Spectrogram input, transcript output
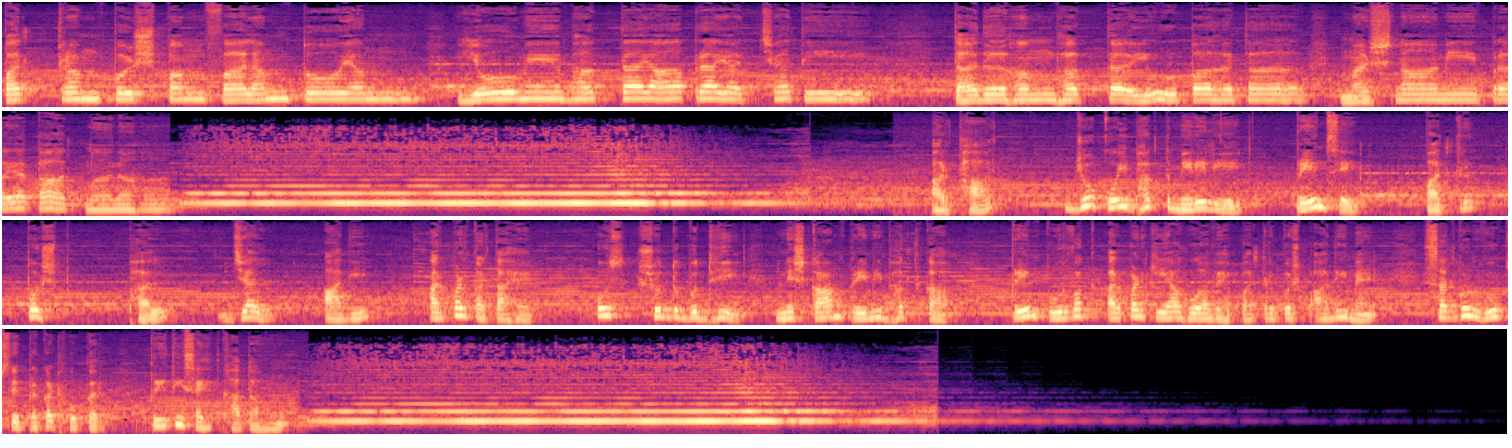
पत्रं पुष्पं फलं तोयं। यो मे भक्तया प्रयच्छति। तदहं भक्तयूपहत, मश्नामि प्रयतात्मनः। अर्थात, जो कोई भक्त मेरे लिए प्रेम से पत्र पुष्प, फल, जल आदि अर्पण करता है। उस शुद्ध बुद्धि, निष्काम प्रेमी भक्त का प्रेम पूर्वक अर्पण किया हुआ वह पत्र पुष्प आदि में सद्गुण रूप से प्रकट होकर प्रीति सहित खाता हूँ।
